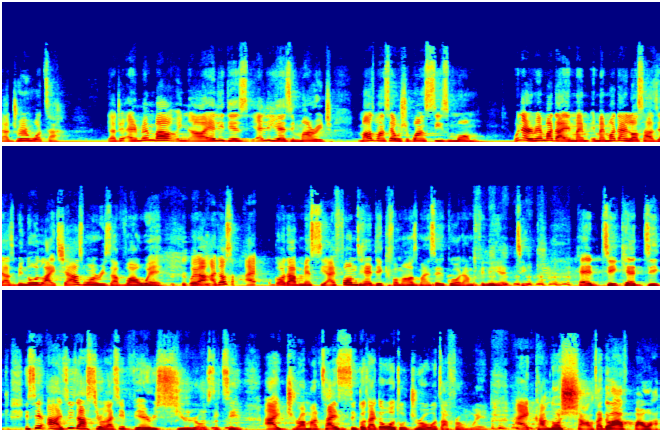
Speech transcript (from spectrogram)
are drawing water. Are draw- I remember in our early days, early years in marriage, my husband said we should go and see his mom. When I remember that in my, in my mother-in-law's house, there has been no light. She has one reservoir where, where I just, I, God have mercy, I formed headache for my husband. I said, God, I'm feeling headache. headache, headache. He said, ah, is it that serious? I said, very serious, the thing. I dramatize this thing because I don't want to draw water from where. I cannot shout. I don't have power.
